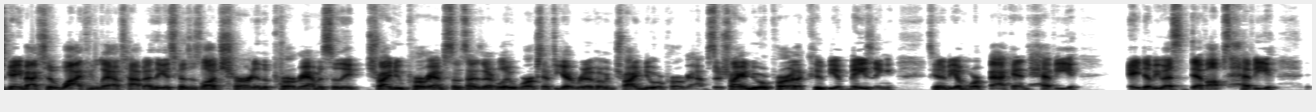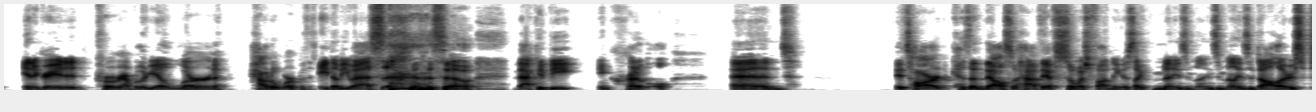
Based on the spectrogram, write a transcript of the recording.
So getting back to why I think layoffs happen, I think it's because there's a lot of churn in the program, and so they try new programs. Sometimes don't really works. they have to get rid of them and try newer programs. They're trying a newer program that could be amazing. It's going to be a more back end heavy, AWS DevOps heavy integrated program where they're going to learn how to work with AWS. so that could be incredible. And it's hard because then they also have they have so much funding. It's like millions and millions and millions of dollars.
